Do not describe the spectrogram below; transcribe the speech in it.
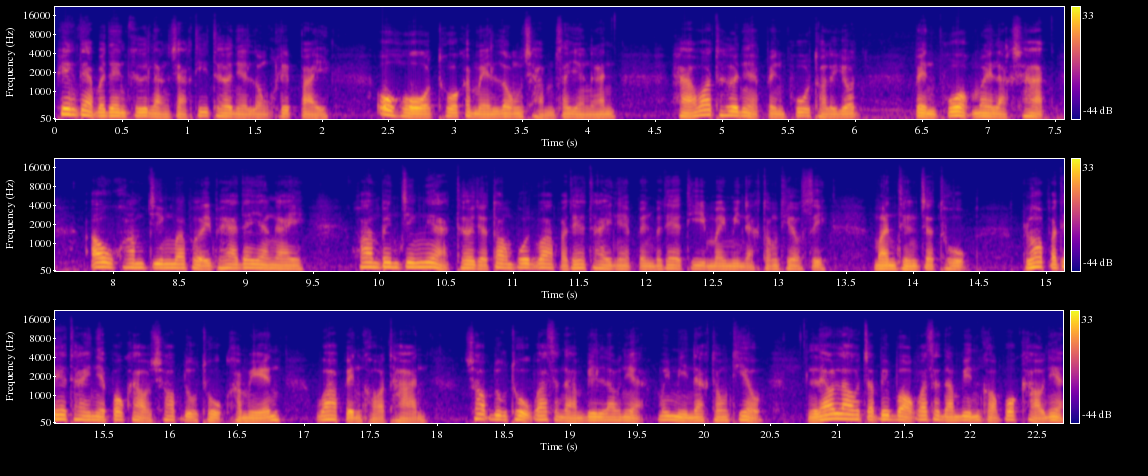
เพียงแต่ประเด็นคือหลังจากที่เธอเนี่ยลงคลิปไป โอ้โห ทัวร์เขมรลงฉ่ำซะอย่างนั้น หาว่าเธอเนี่ยเป็นผู้ทรยศ เป็นพวกไม่รักชาติ เอาความจริงมาเผยแพร่ได้ยังไง ความเป็นจริงเนี่ย เธอจะต้องพูดว่าประเทศไทยเนี่ยเป็นประเทศที่ไม่มีนักท่องเที่ยวสิ มันถึงจะถูก เพราะประเทศไทยเนี่ยพวกเขาชอบดูถูกเขมรว่าเป็นขอทาน ชอบดูถูกว่าสนามบินเราเนี่ยไม่มีนักท่องเที่ยว แล้วเราจะไปบอกว่าสนามบินของพวกเขาเนี่ย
